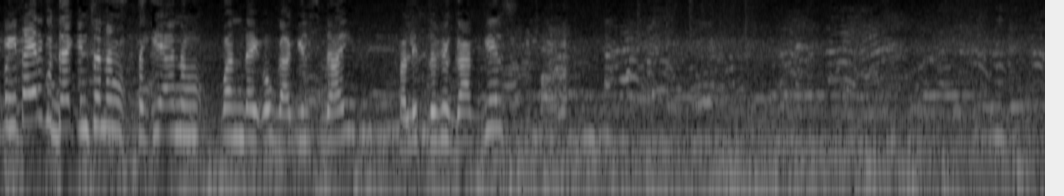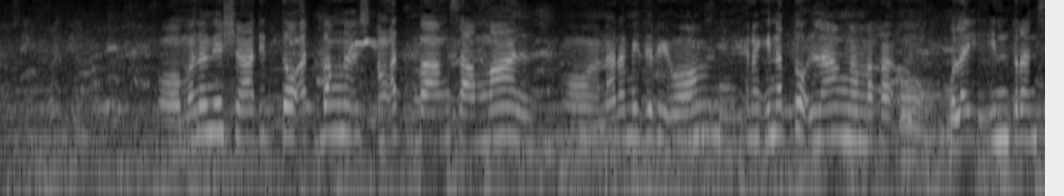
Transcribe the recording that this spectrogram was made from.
pangitay ra ko day kinsa ng tagian ng one day o goggles day. Palit daw siya goggles. Oh, mana siya dito atbang na ang atbang samal. Oh, narami diri oh. Kanang inato lang na maka oh, walay entrance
